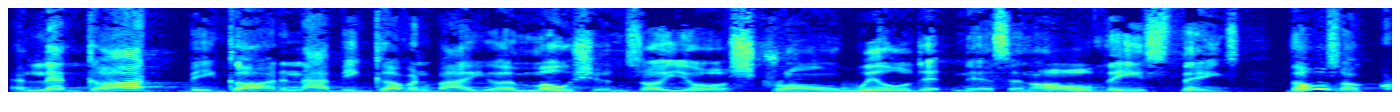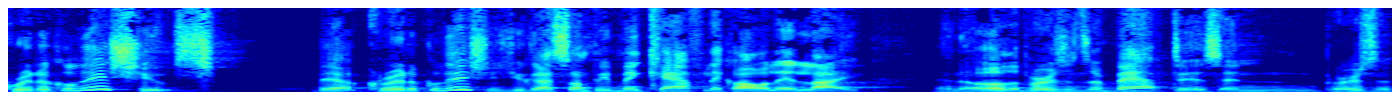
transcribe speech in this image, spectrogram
and let God be God and not be governed by your emotions or your strong-willedness and all these things. Those are critical issues. They're critical issues. You got some people been Catholic all their life, and the other persons are Baptist, and person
